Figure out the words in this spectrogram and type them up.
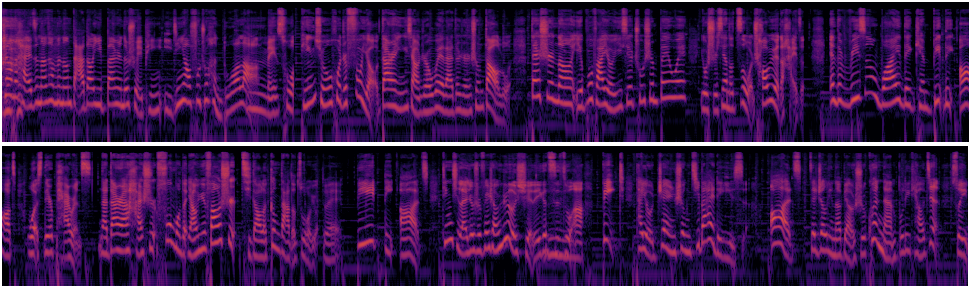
这样的孩子呢，他们能达到一般人的水平，已经要付出很多了。嗯，没错， 贫穷或者富有当然影响着未来的人生道路，但是呢，也不乏有一些出身卑微又实现了自我超越的孩子。And the reason why they can beat the odds was their parents。那当然还是父母的养育方式起到了更大的作用。对。Beat the odds，听起来就是非常热血的一个词组啊。Beat 它有战胜、击败的意思。odds 在这里呢表示困难、不利条件，所以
